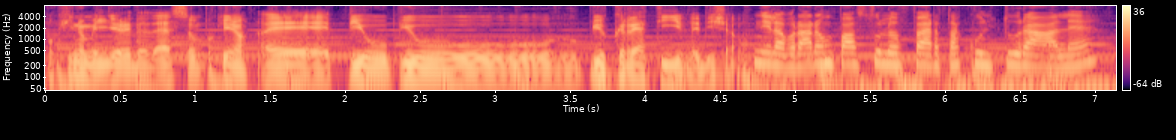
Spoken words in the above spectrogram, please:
pochino migliori di adesso, un pochino eh, più, più più, più creative, diciamo. Quindi lavorare un po' sull'offerta culturale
